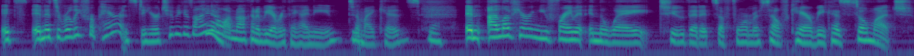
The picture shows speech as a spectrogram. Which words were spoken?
it's and it's a relief for parents to hear too because i know i'm not going to be everything i need to Yeah. my kids Yeah. and i love hearing you frame it in the way too that it's a form of self-care because so much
